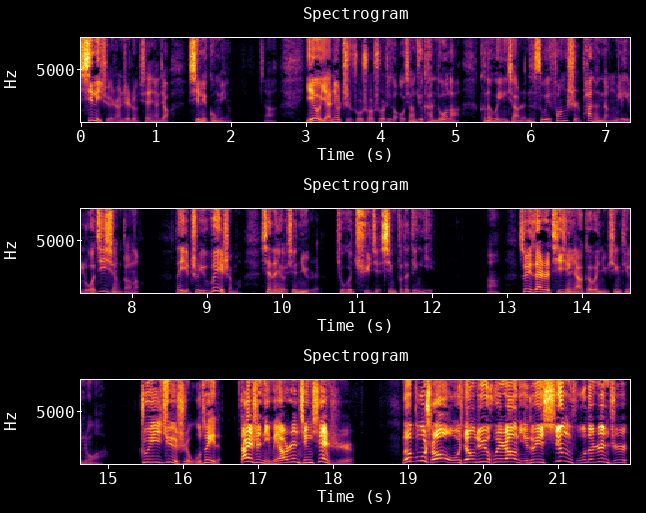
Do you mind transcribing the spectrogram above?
心理学上这种现象叫心理共鸣，啊，也有研究指出说，说这个偶像剧看多了，可能会影响人的思维方式、判断能力、逻辑性等等。那也至于为什么现在有些女人就会曲解幸福的定义，啊，所以在这提醒一下各位女性听众啊，追剧是无罪的，但是你们要认清现实。那不少偶像剧会让你对幸福的认知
